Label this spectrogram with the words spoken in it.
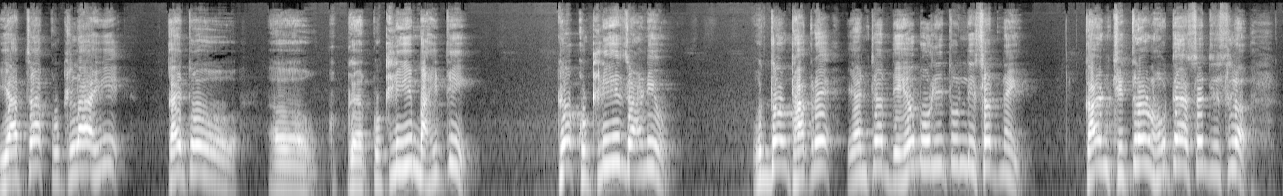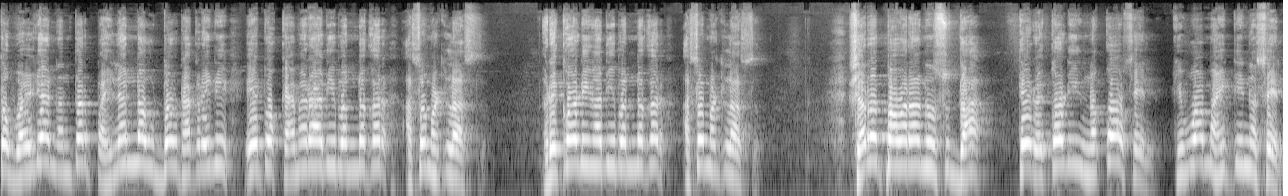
याचा कुठलाही काय तो क- कुठलीही माहिती किंवा कुठलीही जाणीव उद्धव ठाकरे यांच्या देहबोलीतून दिसत नाही. कारण चित्रण होते असं दिसलं तर वळल्यानंतर पहिल्यांदा उद्धव ठाकरेंनी ए तो कॅमेरा आधी बंद कर असं म्हटलं असतं. रेकॉर्डिंग आधी बंद कर असं म्हटलं असतं. शरद पवारांनं सुद्धा ते रेकॉर्डिंग नको असेल किंवा माहिती नसेल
